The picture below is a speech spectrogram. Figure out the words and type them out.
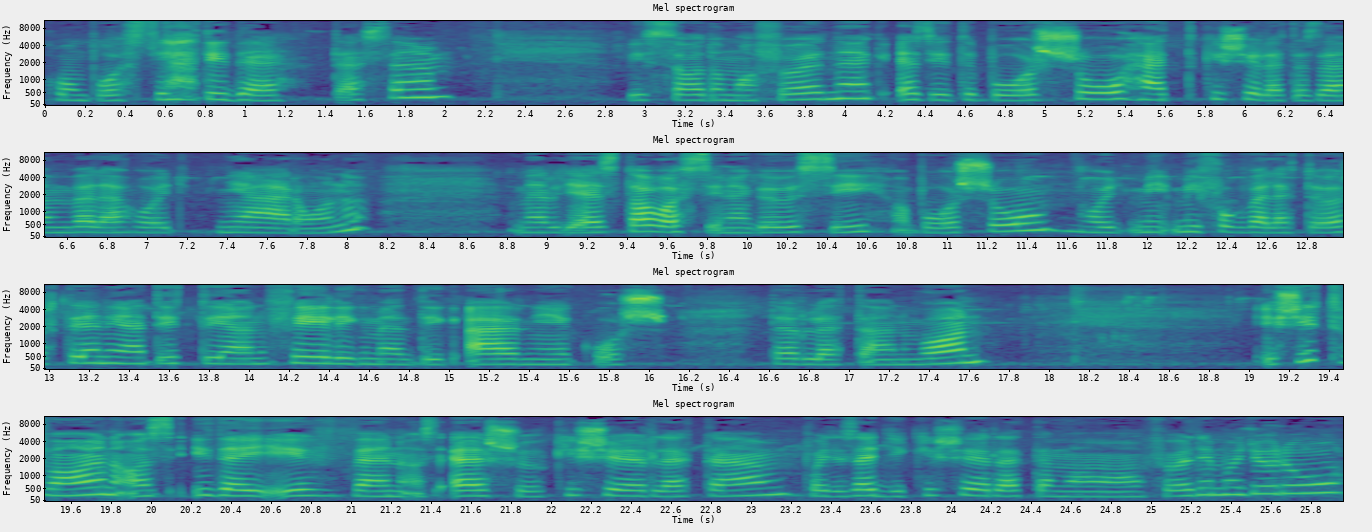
komposztját ide teszem. visszaadom a földnek. Ez itt borsó, hát kísérletezem vele, hogy nyáron, mert ugye ez tavaszi meg őszi a borsó, hogy mi, mi fog vele történni. Hát itt ilyen félig meddig árnyékos területen van. És itt van az idei évben az első kísérletem, vagy az egyik kísérletem a földi magyaró,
